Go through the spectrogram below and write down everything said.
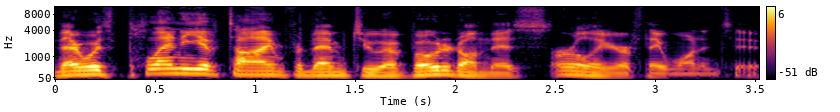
There was plenty of time for them to have voted on this earlier if they wanted to.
